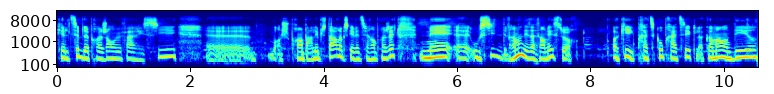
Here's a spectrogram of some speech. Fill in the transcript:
quel type de projet on veut faire ici? Euh, bon, je pourrais en parler plus tard, parce qu'il y avait différents projets. Mais euh, aussi, vraiment des assemblées sur OK, pratico-pratique, comment on deal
